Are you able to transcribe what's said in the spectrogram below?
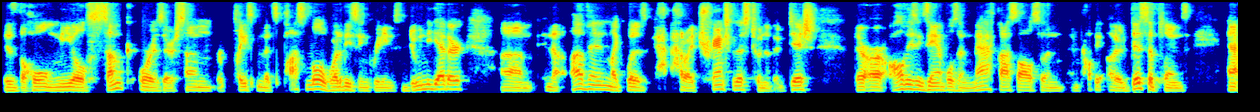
is the whole meal sunk or is there some replacement that's possible? What are these ingredients doing together? Um, in the oven like what is how do i transfer this to another dish? There are all these examples in math class also and, and probably other disciplines uh,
